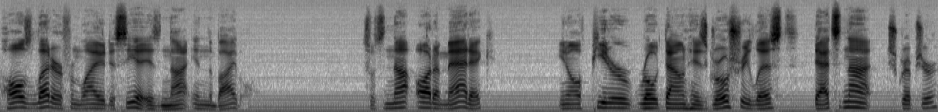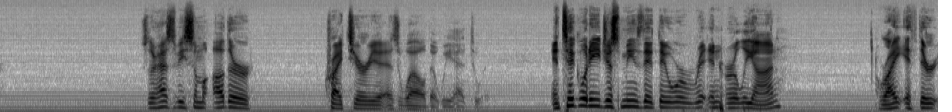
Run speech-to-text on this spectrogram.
Paul's letter from Laodicea is not in the Bible. So it's not automatic. You know, if Peter wrote down his grocery list, that's not scripture. So there has to be some other criteria as well that we add to it. Antiquity just means that they were written early on, right? If they're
